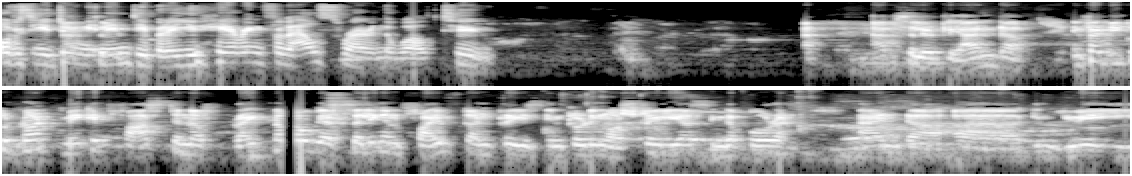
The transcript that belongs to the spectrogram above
obviously, you're doing Absolutely. it in India, but are you hearing from elsewhere in the world too? Absolutely. And uh, in fact, we could not make it fast enough. Right now, we are selling in five countries, including Australia, Singapore, and, and uh, uh, in UAE.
